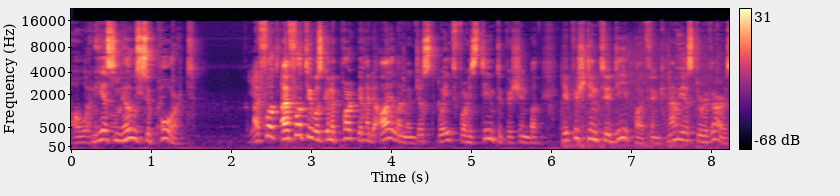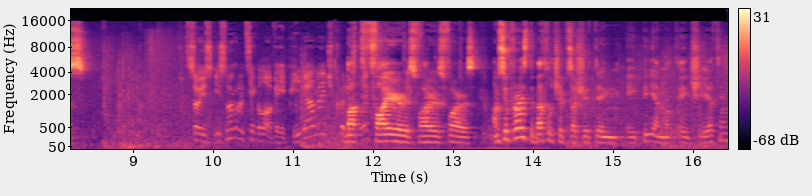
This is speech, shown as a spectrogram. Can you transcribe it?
Oh, and he has no support. I thought I thought he was gonna park behind the island and just wait for his team to push in, but he pushed in too deep. I think now he has to reverse. So he's, he's not going to take a lot of AP damage, but, But fires, fires, fires. I'm surprised the battle chips are shooting AP and not HE. I think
